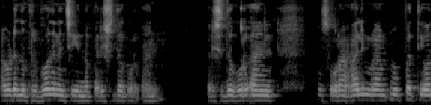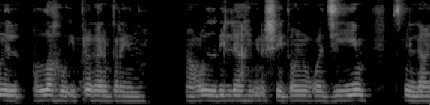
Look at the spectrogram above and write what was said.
അവിടുന്ന് പ്രബോധനം ചെയ്യുന്ന പരിശുദ്ധ ഖുർആൻ. പരിശുദ്ധ ഖുർആനിൽ സൂറ ആലിമ്രാൻ മുപ്പത്തി ഒന്നിൽ അള്ളാഹു ഇപ്രകാരം പറയുന്നു أعوذ بالله من الشيطان الرجيم بسم الله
